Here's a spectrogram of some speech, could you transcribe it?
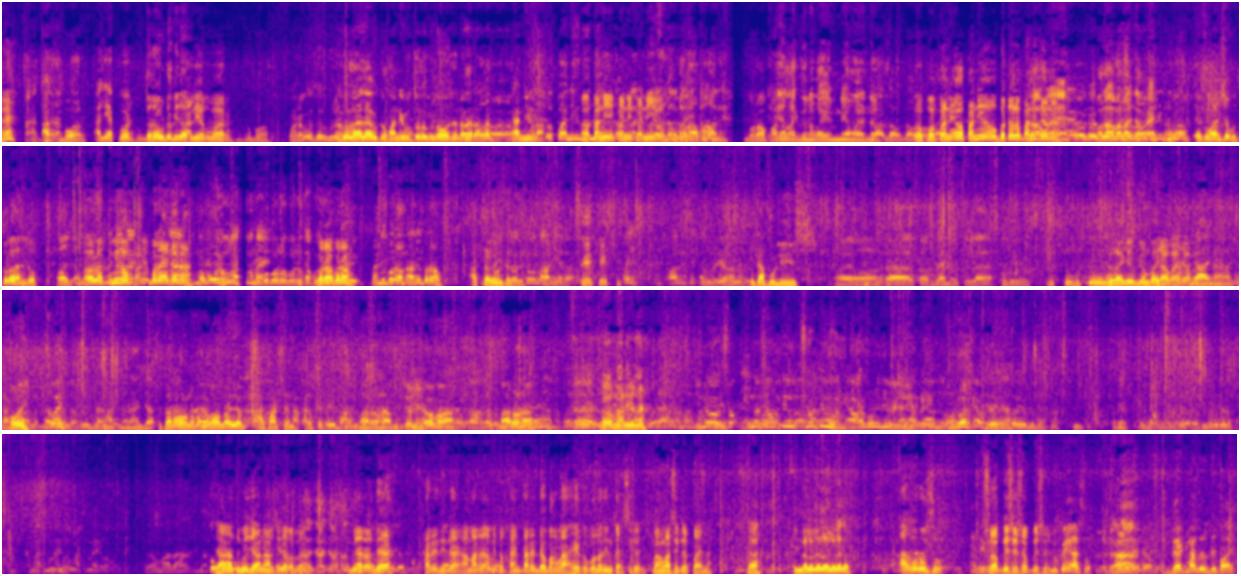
হ্যাঁ? আকবর আলী আকবর। ধরো উঠো কি আলী আকবর। উঠো লাই লাই উঠো পানির বোতলগুলো যেন হেরান লাগ টানিও না। আ, পানি পানি পানি বড় পানি যাও যাও ও, পানি ও পানি ও পানি দাও না বলা বলা যাও এ এগো মানুষে বোতল আনলো। ও লো তুমি লো পানি ভরাই দাও না। বড় বড় পানি পড়াও পানি পড়াও আচ্ছা লাগি তাহলে এটা পুলিশ। জানা, তুমি জান আর কিটা করবে? তুমি আর দে, খারে দি দেয় আমার, আমি তো খাই, তারে দাও বাংলা। হে কোনোদিন বাংলা সিগারেট পায় না। দে এগুলা লগে যাও লগে যাও। আর কে রইছো? সব গেছে সব গেছে। লুকাই আসো। হ্যাঁ ব্যাগ মাঝে যদি পায়।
